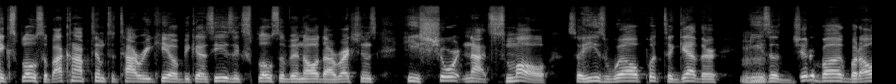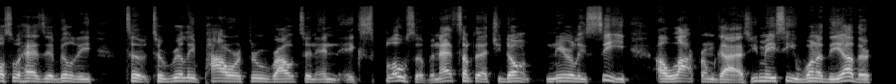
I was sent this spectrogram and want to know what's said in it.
Explosive. I comped him to Tyreek Hill because he's explosive in all directions. He's short, not small, so he's well put together. Mm-hmm. He's a jitterbug, but also has the ability to to really power through routes and, and explosive. And that's something that you don't nearly see a lot from guys. You may see one or the other,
